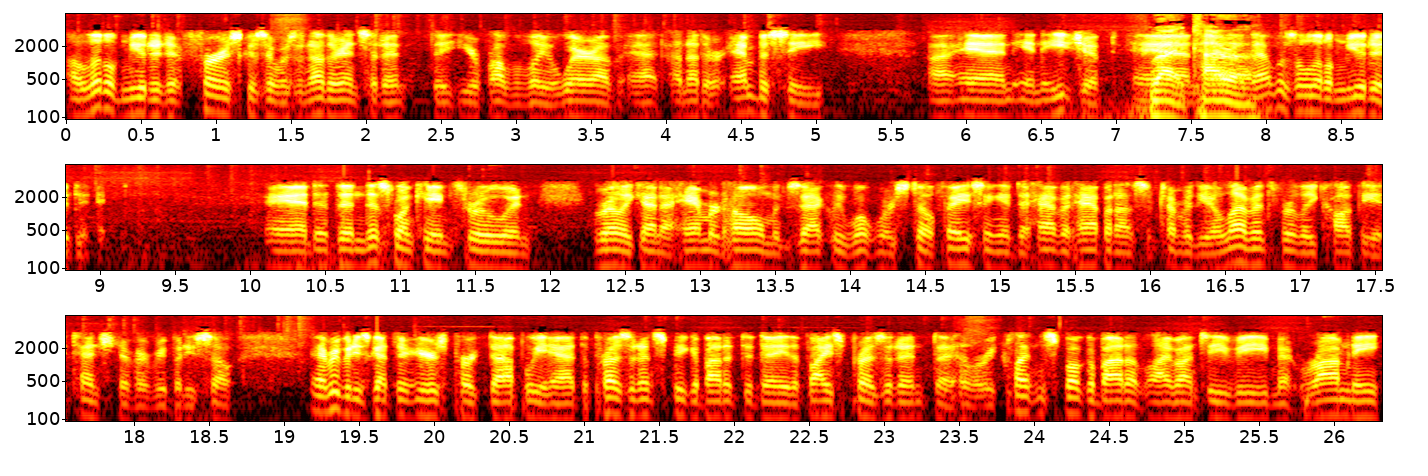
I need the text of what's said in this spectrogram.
a little muted at first because there was another incident that you're probably aware of at another embassy uh, and in Egypt, and right, Cairo. Uh, that was a little muted. And then this one came through and really kind of hammered home exactly what we're still facing, and to have it happen on September the 11th really caught the attention of everybody. So everybody's got their ears perked up. We had the president speak about it today. The vice president, uh, Hillary Clinton, spoke about it live on TV. Mitt Romney,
